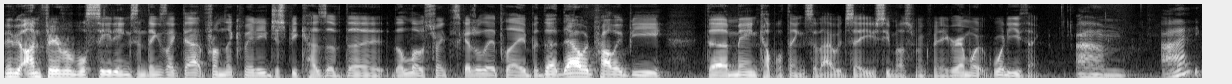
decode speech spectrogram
maybe unfavorable seedings and things like that from the committee just because of the, the low strength of schedule they play. But that, that would probably be the main couple things that I would say you see most from the committee. Graham, what, what do you think? Um, I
